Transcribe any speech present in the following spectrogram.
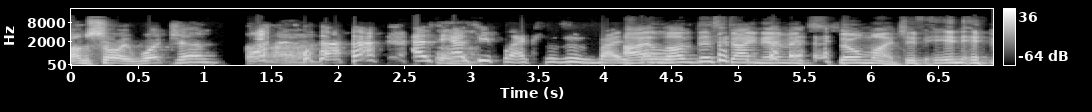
I'm sorry. What, Jen? Uh, as uh, as he flexes his bicep. I love this dynamic so much. If in if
